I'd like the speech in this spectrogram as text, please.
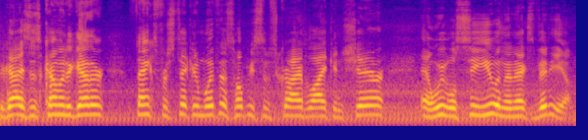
So guys, it's coming together. Thanks for sticking with us. Hope you subscribe, like, and share, and we will see you in the next video.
